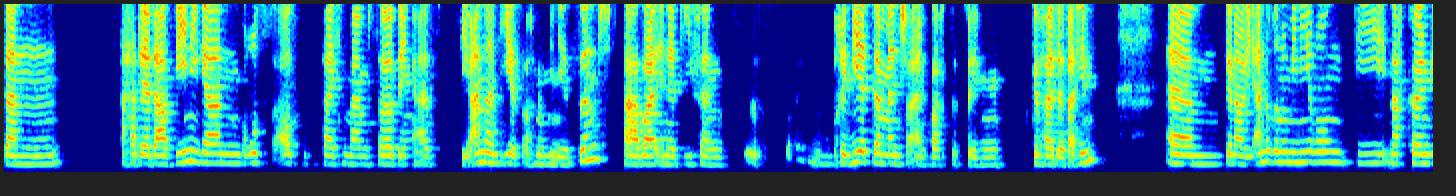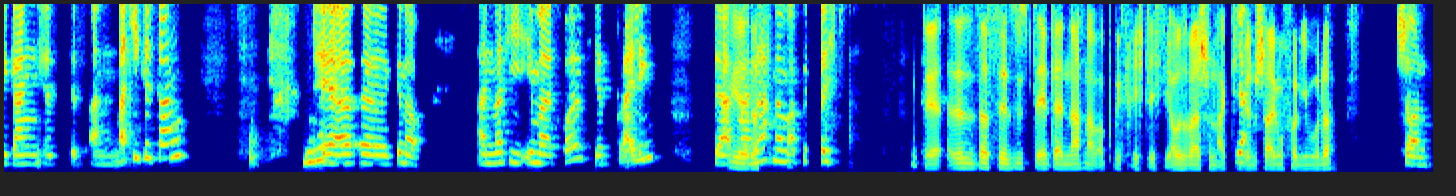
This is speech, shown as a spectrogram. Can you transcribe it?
dann hat er da weniger ein großes Ausrufezeichen beim Serving als die anderen, die jetzt auch nominiert sind. Aber in der Defense ist, brilliert der Mensch einfach, deswegen gehört er dahin. Ähm, genau, die andere Nominierung, die nach Köln gegangen ist, ist an Matti gegangen. Der, äh, genau, an Matti ehemals Wolf, jetzt Dreiling. Der hat ja, meinen Nachnamen abgekriegt. Der, also das ist ja süß, der hat deinen Nachnamen abgekriegt. Ich glaube, es war schon eine aktive ja. Entscheidung von ihm, oder? Schon.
